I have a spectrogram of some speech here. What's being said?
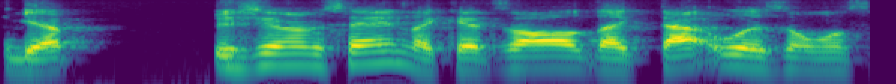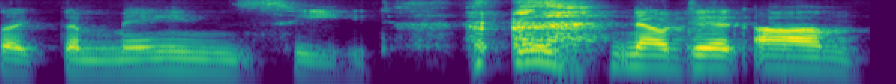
Yep. You see what I'm saying? Like it's all like that was almost like the main seed. now did um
